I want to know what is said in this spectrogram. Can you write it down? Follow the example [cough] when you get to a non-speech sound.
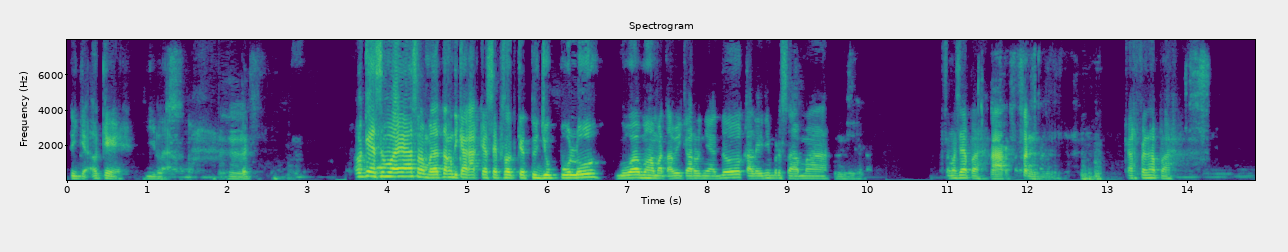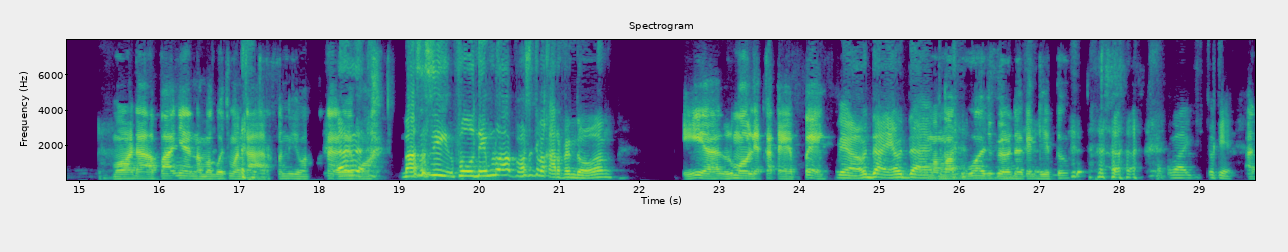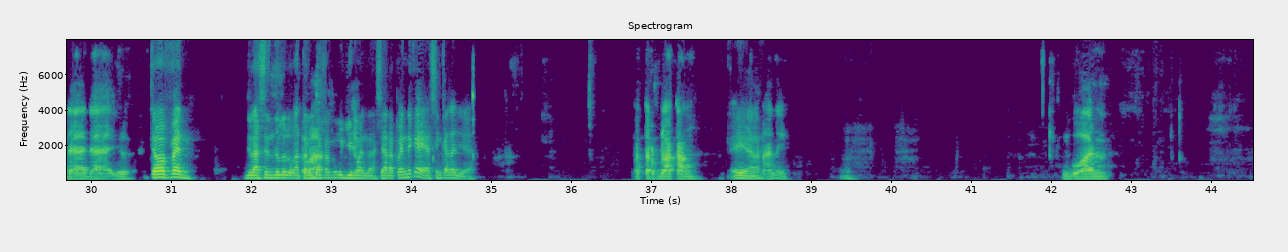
Tiga, oke. Gila. Hmm. Oke semuanya, selamat datang di Kakakes episode ke-70. Gua Muhammad Awi Karunyado, kali ini bersama sama siapa? Carven. Carven apa? Mau ada apanya? Nama gue cuma Carven gimana? Eh, mau... Masa sih full name lu apa? Masa cuma Carven doang? Iya, lu mau lihat KTP? Ya udah, ya udah. Mama gua juga udah kayak gitu. [laughs] Oke, Ada-ada aja. coba Ven. Jelasin dulu latar Coba. belakang lu gimana. Secara pendek ya, singkat aja. Latar belakang Iya. mana? ya? Gua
